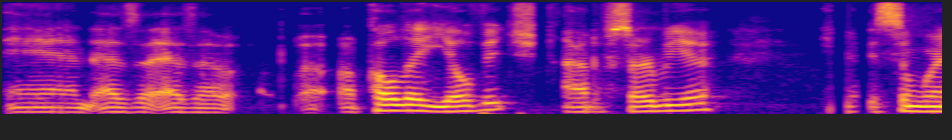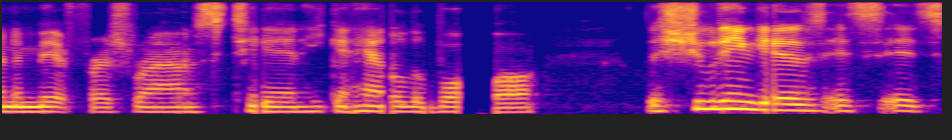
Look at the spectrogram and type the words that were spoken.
and as a as a a Nikola Jovic out of Serbia, somewhere in the mid first round. ten. He can handle the ball. The shooting is it's it's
